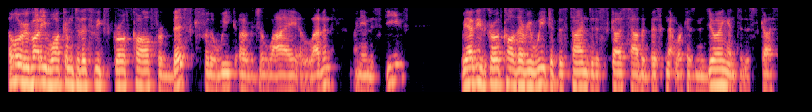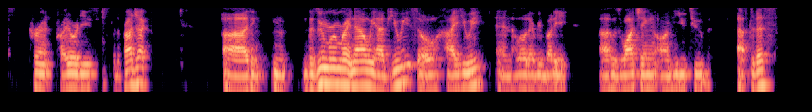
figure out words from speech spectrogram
Hello, everybody. Welcome to this week's growth call for Bisq for the week of July 11th. My name is Steve. We have these growth calls every week at this time to discuss how the Bisq network has been doing and to discuss current priorities for the project. Uh, I think the Zoom room right now we have Huey, so hi Huey, and hello to everybody uh, who's watching on YouTube after this.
